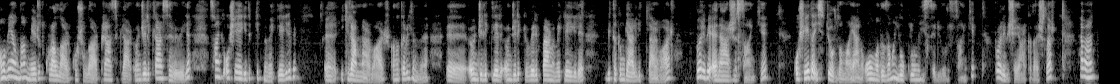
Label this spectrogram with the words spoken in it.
ama bir yandan mevcut kurallar, koşullar, prensipler, öncelikler sebebiyle sanki o şeye gidip gitmemekle ilgili bir e, ikilemler var. Anlatabildim mi? E, öncelikleri, öncelik verip vermemekle ilgili bir takım gelgitler var. Böyle bir enerji sanki. O şeyi de istiyoruz ama yani olmadığı zaman yokluğunu hissediyoruz sanki. Böyle bir şey arkadaşlar. Hemen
